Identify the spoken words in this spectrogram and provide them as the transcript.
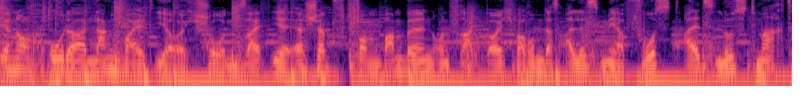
ihr noch oder langweilt ihr euch schon? Seid ihr erschöpft vom Bambeln und fragt euch, warum das alles mehr Frust als Lust macht?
